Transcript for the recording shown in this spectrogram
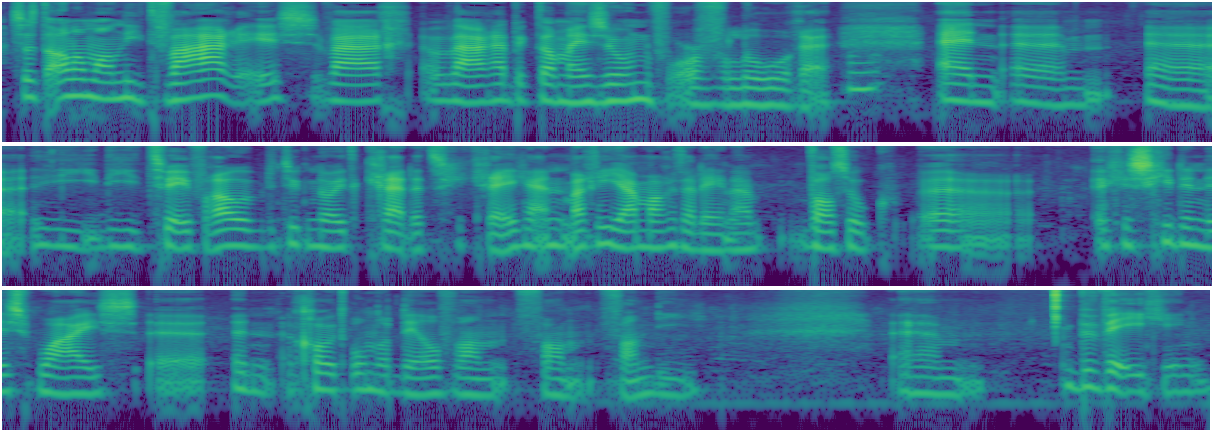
als het allemaal niet waar is, waar, waar heb ik dan mijn zoon voor verloren? Mm. En ehm, eh, die, die twee vrouwen hebben natuurlijk nooit credits gekregen. En Maria Magdalena was ook uh, geschiedenis-wise eh, een groot onderdeel van, van, van die ehm, beweging.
